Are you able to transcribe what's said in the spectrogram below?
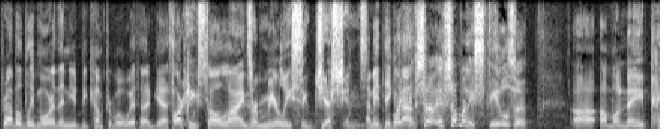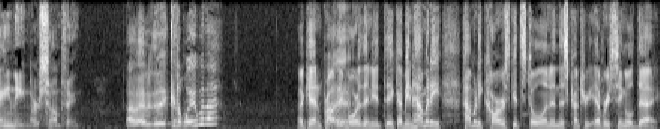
Probably more than you'd be comfortable with, I'd guess. Parking stall lines are merely suggestions. I mean, think like about if so, if somebody steals a uh, a Monet painting or something, uh, do they get away with that? Again, probably Uh, more than you'd think. I mean, how many how many cars get stolen in this country every single day?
